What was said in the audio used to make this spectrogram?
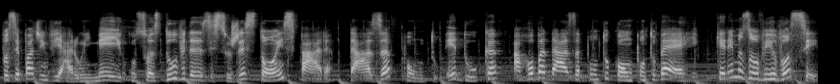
Você pode enviar um e-mail com suas dúvidas e sugestões para dasa.educa@dasa.com.br. Queremos ouvir você,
